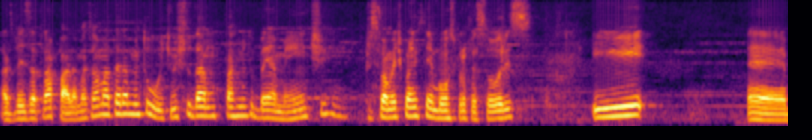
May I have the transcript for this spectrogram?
às vezes atrapalha, mas é uma matéria muito útil. Estudar faz muito bem a mente, principalmente quando a gente tem bons professores e é,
